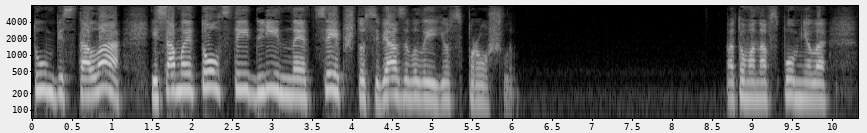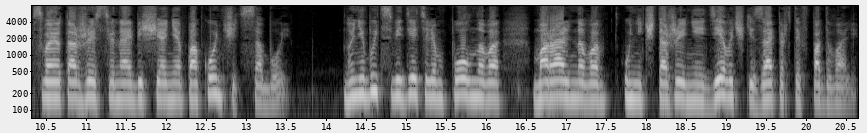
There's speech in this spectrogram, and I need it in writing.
тумбе стола, и самая толстая и длинная цепь, что связывала ее с прошлым. Потом она вспомнила свое торжественное обещание покончить с собой, но не быть свидетелем полного морального уничтожения девочки, запертой в подвале.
